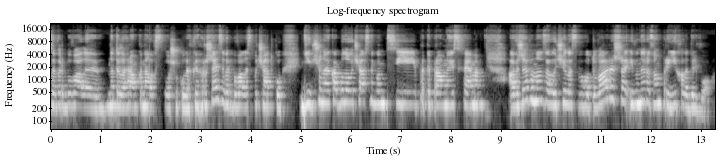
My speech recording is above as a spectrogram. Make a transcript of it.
Завербували на телеграм-каналах з пошуку легких грошей. Завербували спочатку дівчину, яка була учасником цієї протиправної схеми. А вже вона залучила свого товариша, і вони разом приїхали до Львова.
